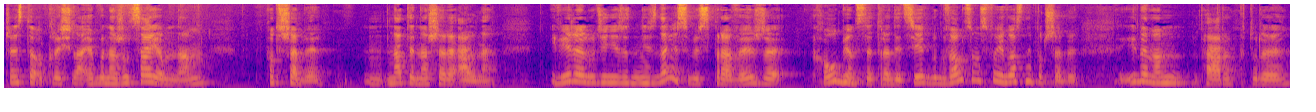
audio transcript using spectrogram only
często określa, jakby narzucają nam potrzeby na te nasze realne. I wiele ludzi nie, nie zdaje sobie sprawy, że hołubiąc te tradycje, jakby gwałcą swoje własne potrzeby. Ile mam par, które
